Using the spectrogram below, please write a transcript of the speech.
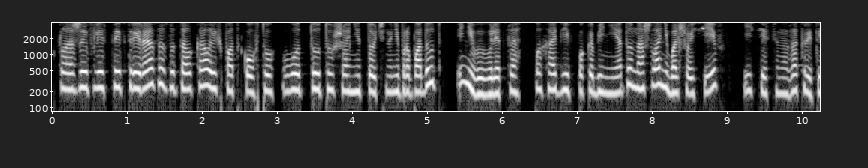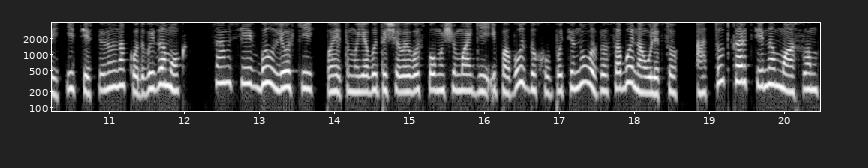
Сложив листы в три раза, затолкала их под кофту. Вот тут уж они точно не пропадут и не вывалятся. Походив по кабинету, нашла небольшой сейф, естественно, закрытый, естественно, на кодовый замок. Сам сейф был легкий, поэтому я вытащила его с помощью магии и по воздуху потянула за собой на улицу. А тут картина маслом.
